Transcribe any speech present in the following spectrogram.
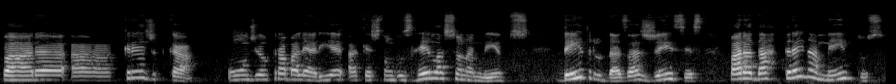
para a Credicar, onde eu trabalharia a questão dos relacionamentos dentro das agências para dar treinamentos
